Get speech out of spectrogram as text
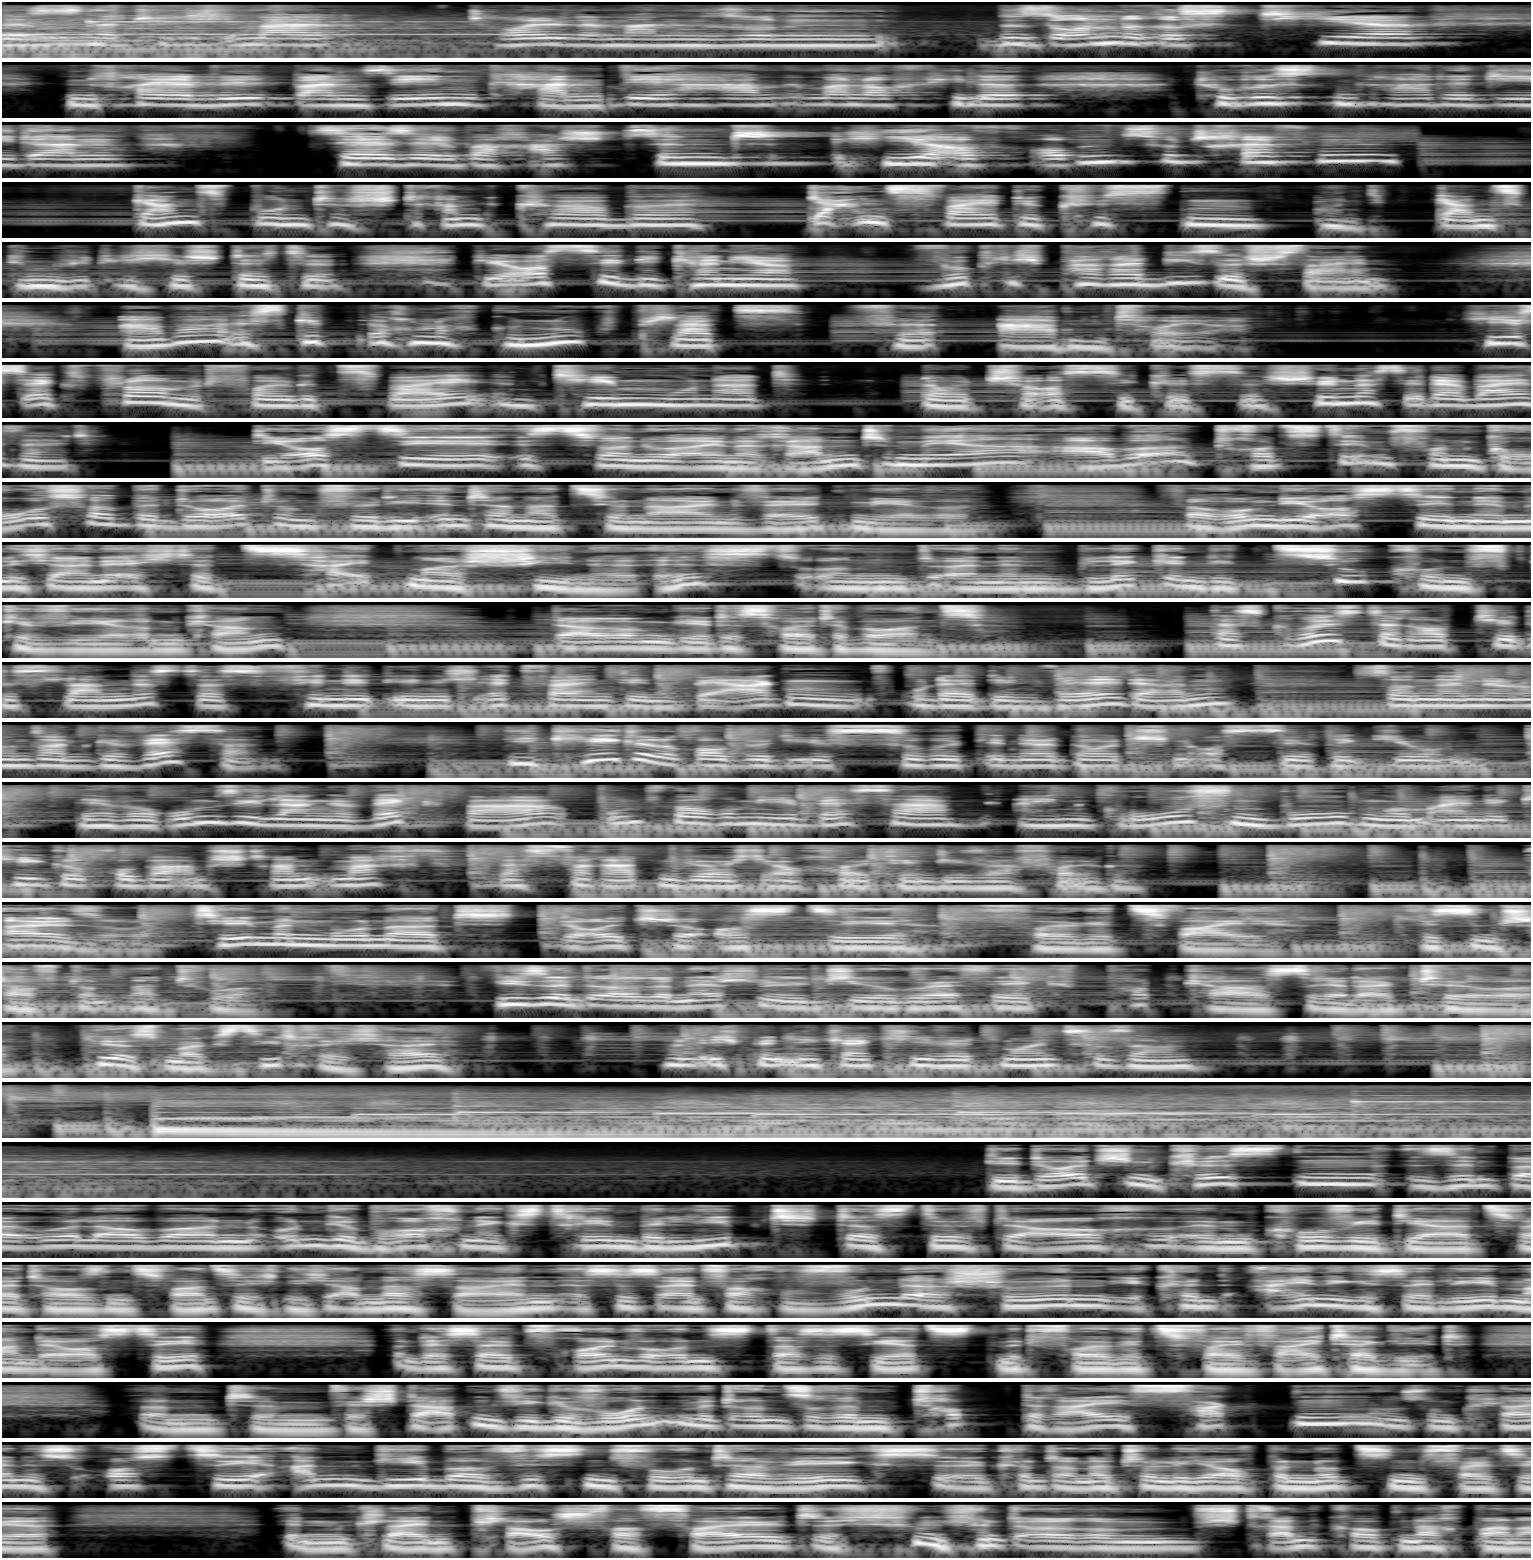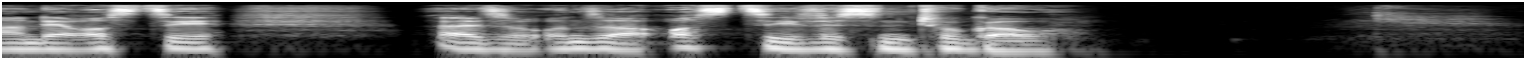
Das ist natürlich immer toll, wenn man so ein besonderes Tier in freier Wildbahn sehen kann. Wir haben immer noch viele Touristen gerade, die dann sehr, sehr überrascht sind, hier auf Robben zu treffen. Ganz bunte Strandkörbe, ganz weite Küsten und ganz gemütliche Städte. Die Ostsee, die kann ja wirklich paradiesisch sein. Aber es gibt auch noch genug Platz für Abenteuer. Hier ist Explore mit Folge 2 im Themenmonat Deutsche Ostseeküste. Schön, dass ihr dabei seid. Die Ostsee ist zwar nur ein Randmeer, aber trotzdem von großer Bedeutung für die internationalen Weltmeere. Warum die Ostsee nämlich eine echte Zeitmaschine ist und einen Blick in die Zukunft gewähren kann, darum geht es heute bei uns. Das größte Raubtier des Landes, das findet ihr nicht etwa in den Bergen oder den Wäldern, sondern in unseren Gewässern. Die Kegelrobbe, die ist zurück in der deutschen Ostseeregion. Der, warum sie lange weg war und warum ihr besser einen großen Bogen um eine Kegelrobbe am Strand macht, das verraten wir euch auch heute in dieser Folge. Also, Themenmonat Deutsche Ostsee, Folge 2, Wissenschaft und Natur. Wir sind eure National Geographic Podcast-Redakteure. Hier ist Max Dietrich, hi. Und ich bin Ika Kiewit, moin zusammen. Die deutschen Küsten sind bei Urlaubern ungebrochen extrem beliebt. Das dürfte auch im Covid-Jahr 2020 nicht anders sein. Es ist einfach wunderschön. Ihr könnt einiges erleben an der Ostsee. Und deshalb freuen wir uns, dass es jetzt mit Folge 2 weitergeht. Und ähm, wir starten wie gewohnt mit unseren Top 3 Fakten. So ein kleines Ostsee-Angeberwissen für unterwegs. Äh, könnt ihr natürlich auch benutzen, falls ihr in einen kleinen Plausch verfallt mit eurem Strandkorb-Nachbarn an der Ostsee. Also unser Ostseewissen to go.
